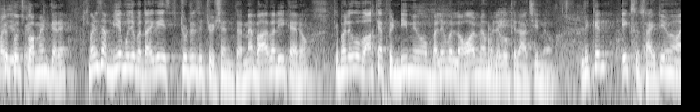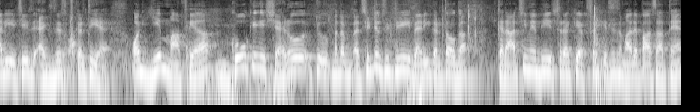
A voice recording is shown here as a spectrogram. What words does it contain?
پہ کچھ کامنٹ کریں۔ بنی صاحب یہ مجھے بتائے گا یہ ٹوٹل سچویشن تھا میں بار بار یہ کہہ رہا ہوں کہ بھلے وہ واقعہ پنڈی میں ہو بھلے وہ لاہور میں ہو بھلے وہ کراچی میں ہو۔ لیکن ایک سوسائٹی میں ہماری یہ چیز ایگزسٹ کرتی ہے۔ اور یہ مافیا گو کے شہروں مطلب سٹی ٹو سٹی ویری کرتا ہوگا۔ کراچی میں بھی اس طرح کے اکثر کیسز ہمارے پاس آتے ہیں۔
